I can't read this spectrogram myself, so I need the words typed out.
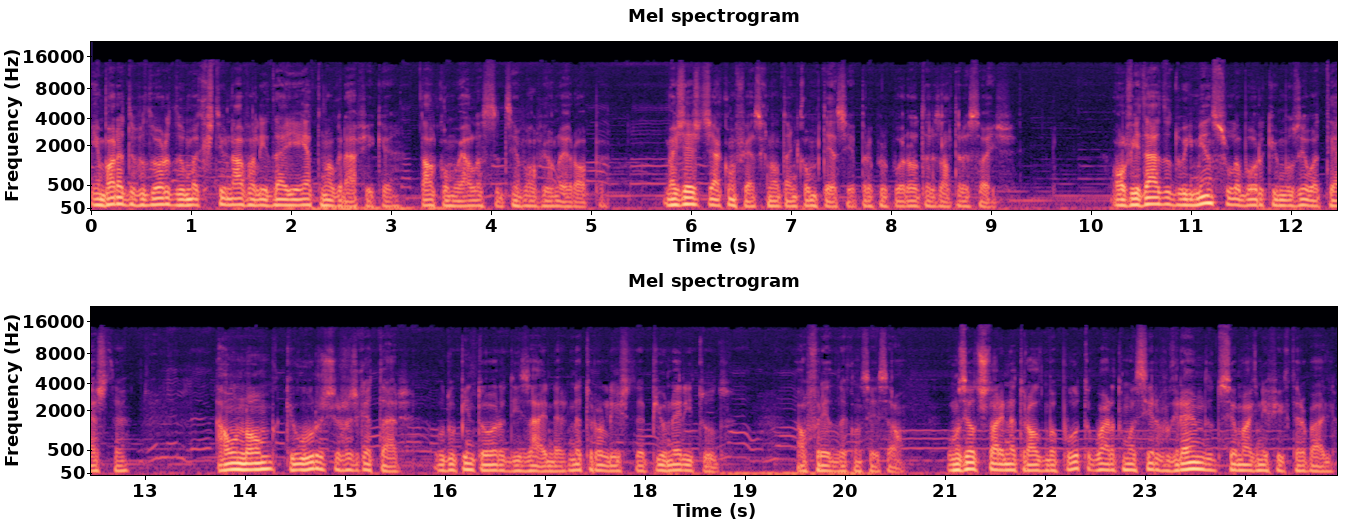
embora devedor de uma questionável ideia etnográfica, tal como ela se desenvolveu na Europa. Mas desde já confesso que não tenho competência para propor outras alterações. Olvidado do imenso labor que o museu atesta Há um nome que urge resgatar, o do pintor, designer, naturalista, pioneiro e tudo, Alfredo da Conceição. O Museu de História Natural de Maputo guarda um acervo grande do seu magnífico trabalho,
